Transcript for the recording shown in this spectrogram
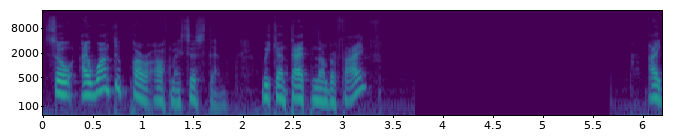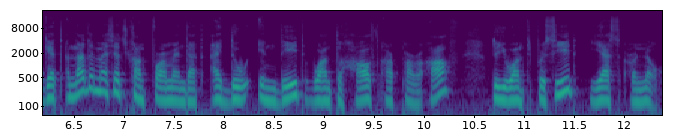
So I want to power off my system. We can type number 5. I get another message confirming that I do indeed want to halt or power off. Do you want to proceed? Yes or no.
